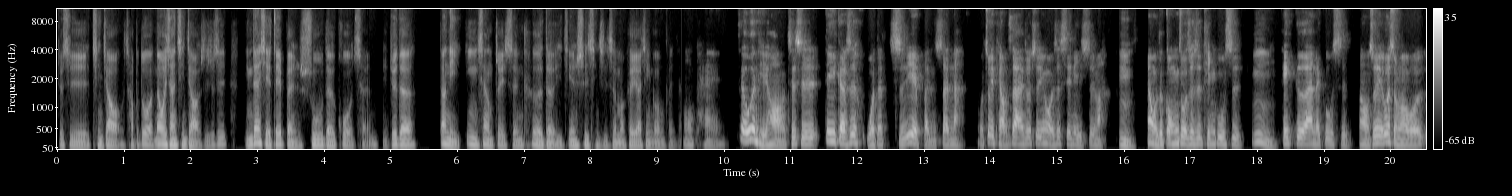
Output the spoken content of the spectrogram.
就是请教差不多。那我想请教老师，就是您在写这本书的过程，你觉得让你印象最深刻的一件事情是什么？可以邀请跟我们分享。OK，这个问题哈，其实第一个是我的职业本身呐、啊，我最挑战的就是因为我是心理师嘛，嗯，那我的工作就是听故事，嗯，听个案的故事哦，所以为什么我？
